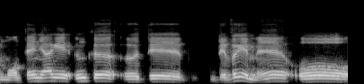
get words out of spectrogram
Montaigne are încă de, de vreme o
